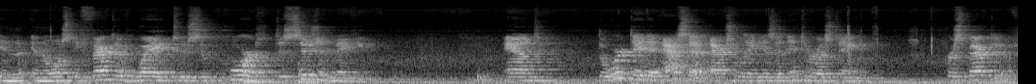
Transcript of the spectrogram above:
in, the, in the most effective way to support decision making. And the word data asset actually is an interesting perspective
